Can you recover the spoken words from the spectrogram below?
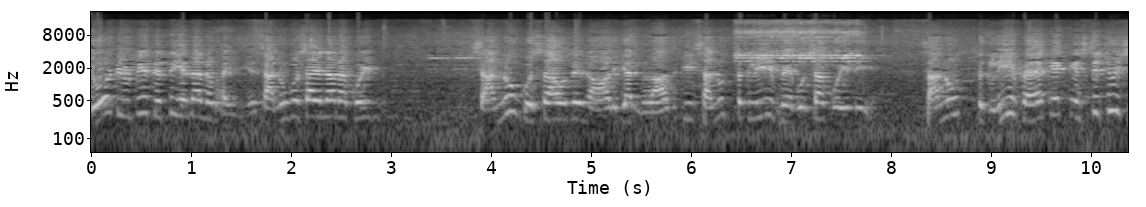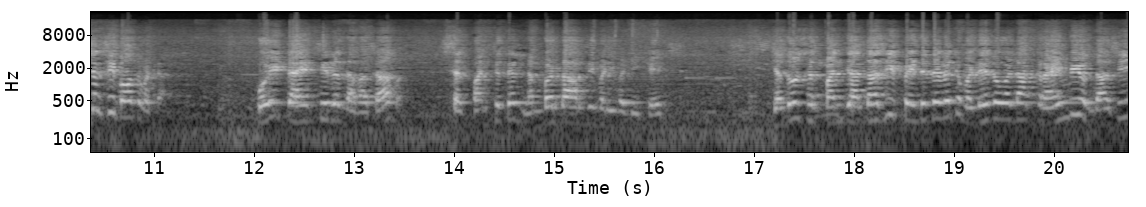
ਜੋ ਡਿਊਟੀ ਦਿੱਤੀ, ਇਹਨਾਂ ਨਿਭਾਈ ਹੈ ਸਾਨੂੰ ਗੁੱਸਾ ਇਹਨਾਂ ਨਾਲ ਕੋਈ ਨਹੀਂ। ਸਾਨੂੰ ਗੁੱਸਾ ਉਹਦੇ ਨਾਲ ਜਾਂ ਨਾਰਾਜ਼ਗੀ, ਸਾਨੂੰ ਤਕਲੀਫ ਹੈ, ਗੁੱਸਾ ਕੋਈ ਨਹੀਂ ਹੈ। ਸਾਨੂੰ ਤਕਲੀਫ ਹੈ ਕਿ ਇੱਕ ਇੰਸਟੀਟਿਊਸ਼ਨ ਸੀ ਬਹੁਤ ਵੱਡਾ। ਕੋਈ ਟਾਈਮ ਸੀ ਰੰਧਾਵਾ ਸਾਹਿਬ ਸਰਪੰਚ ਤੇ ਨੰਬਰਦਾਰ ਦੀ ਬੜੀ ਵੱਡੀ ਖੇਡ ਜਦੋਂ ਸਰਪੰਚ ਜਾਂਦਾ ਸੀ, ਪਿੰਡ ਦੇ ਵਿੱਚ ਵੱਡੇ ਤੋਂ ਵੱਡਾ ਕ੍ਰਾਈਮ ਵੀ ਹੁੰਦਾ ਸੀ,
